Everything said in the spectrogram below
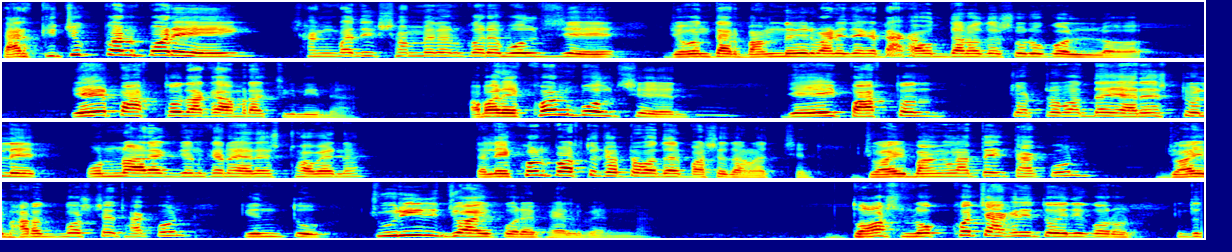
তার কিছুক্ষণ পরেই সাংবাদিক সম্মেলন করে বলছে, যখন তার বান্ধবীর বাড়ি থেকে টাকা উদ্ধার হতে শুরু করল, এ পার্থদাকে আমরা চিনি না। আবার এখন বলছেন যে এই পার্থ চট্টোপাধ্যায় অ্যারেস্ট হলে অন্য আরেকজন কেন অ্যারেস্ট হবে না? তাহলে এখন পার্থ চট্টোপাধ্যায়ের পাশে দাঁড়াচ্ছেন। জয় বাংলাতেই থাকুন, জয় ভারতবর্ষে থাকুন, কিন্তু চুরির জয় করে ফেলবেন না। দশ লক্ষ চাকরি তৈরি করুন, কিন্তু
